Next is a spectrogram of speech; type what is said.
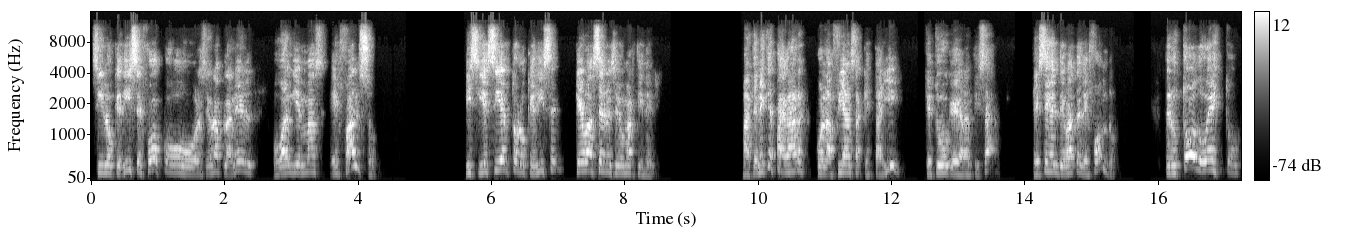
Si lo que dice Foco o la señora Planel o alguien más es falso. Y si es cierto lo que dicen, ¿qué va a hacer el señor Martinelli? Va a tener que pagar con la fianza que está allí, que tuvo que garantizar. Ese es el debate de fondo. Pero todo esto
